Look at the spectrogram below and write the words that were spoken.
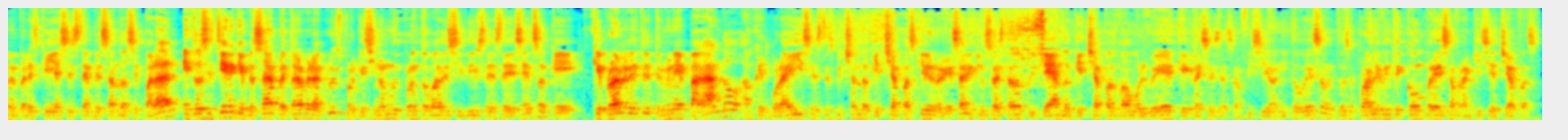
me parece que ya se está empezando a separar. Entonces tiene que empezar a apretar a Veracruz porque si no muy pronto va a decidirse este descenso que, que probablemente termine pagando, aunque por ahí se está escuchando que Chiapas quiere regresar, incluso ha estado tuiteando que Chiapas va a volver, que gracias a su afición y todo eso, entonces probablemente compre esa franquicia Chiapas.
